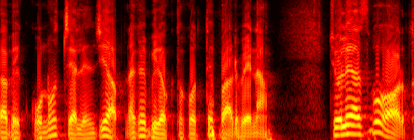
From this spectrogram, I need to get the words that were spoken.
তবে কোনো চ্যালেঞ্জই আপনাকে বিরক্ত করতে পারবে না। চলে আসব অর্থ।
